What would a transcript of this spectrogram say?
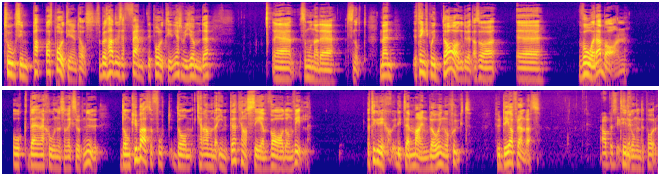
tog sin pappas porrtidning till oss. Så då hade vi så här 50 porrtidningar som vi gömde. Eh, som hon hade snott. Men jag tänker på idag, du vet, alltså eh, våra barn och den generationen som växer upp nu. De kan ju bara så fort de kan använda internet kan de se vad de vill. Jag tycker det är lite mindblowing och sjukt. Hur det har förändrats. Ja, precis. Tillgången till porr.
